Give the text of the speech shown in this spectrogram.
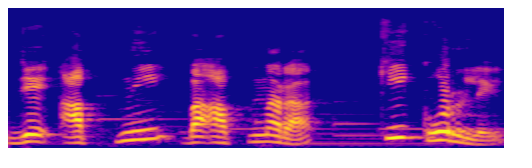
যে আপনি বা আপনারা কি করলে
